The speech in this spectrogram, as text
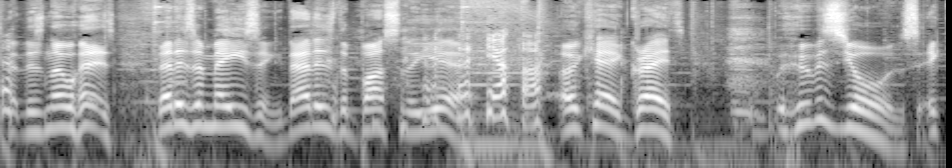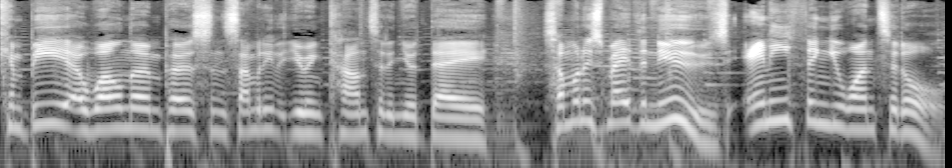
There's no ways. That is amazing. That is the boss of the year. yeah. Okay, great. Who is yours? It can be a well-known person, somebody that you encountered in your day, someone who's made the news, anything you want at all.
